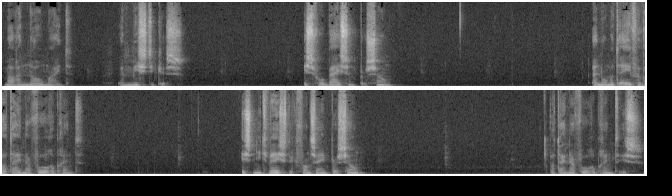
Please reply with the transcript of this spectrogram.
Maar een no-mind, een mysticus, is voorbij zijn persoon. En om het even wat hij naar voren brengt, is niet wezenlijk van zijn persoon. Wat hij naar voren brengt is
